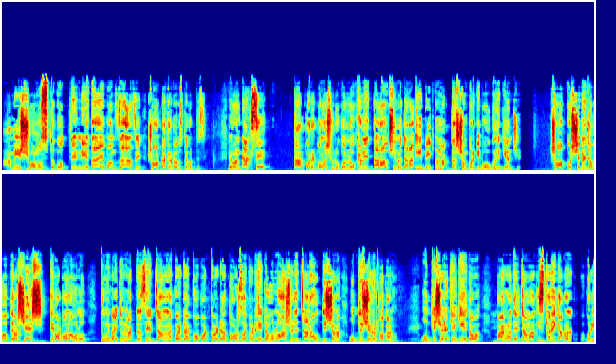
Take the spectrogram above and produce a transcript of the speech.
আমি সমস্ত গোত্রের নেতা এবং যা আছে, সব ডাকার ব্যবস্থা করতেছি। এবং ডাকছে, তারপরে বলা শুরু করল, ওখানে তারাও ছিল যারা এই বাইতুল মাকদাস সম্পর্কে ভৌগোলিক জ্ঞান ছিল। সব কোশ্চেনের জবাব দেওয়া শেষ। এবার বলা হলো, তুমি বাইতুল মাকদাসের জানলা কয়টা, কপাট কয়টা, দরজা কয়টা, এটা হলো আসলে জানা উদ্দেশ্য না। উদ্দেশ্য হলো ঠকানো। উদ্দেশ্য হলে ঠেকিয়ে দেওয়া। বাংলাদেশ জামাত ইসলামীকে আমরা লক্ষ্য করি,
